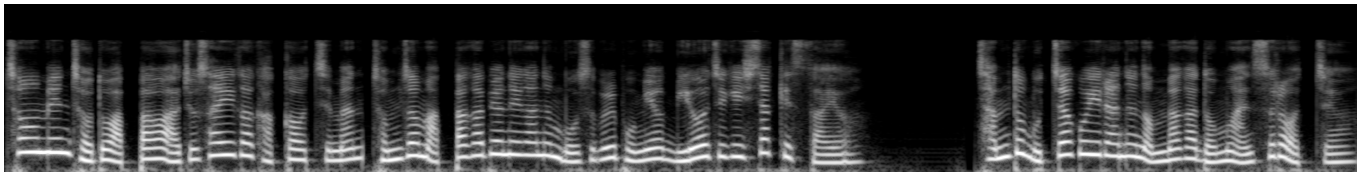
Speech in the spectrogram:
처음엔 저도 아빠와 아주 사이가 가까웠지만 점점 아빠가 변해가는 모습을 보며 미워지기 시작했어요. 잠도 못 자고 일하는 엄마가 너무 안쓰러웠죠.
